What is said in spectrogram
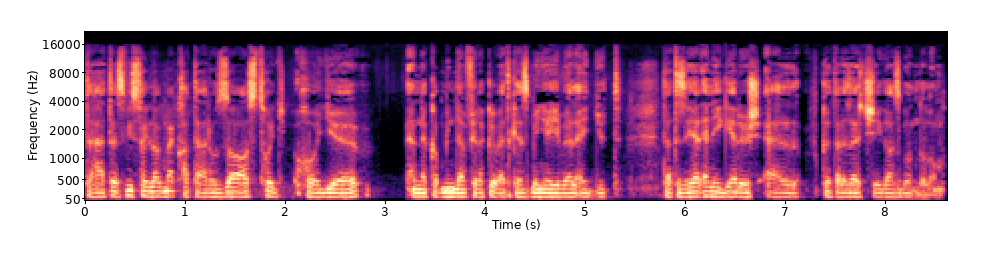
Tehát ez viszonylag meghatározza azt, hogy, hogy ennek a mindenféle következményeivel együtt. Tehát ez egy elég erős elkötelezettség, azt gondolom.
